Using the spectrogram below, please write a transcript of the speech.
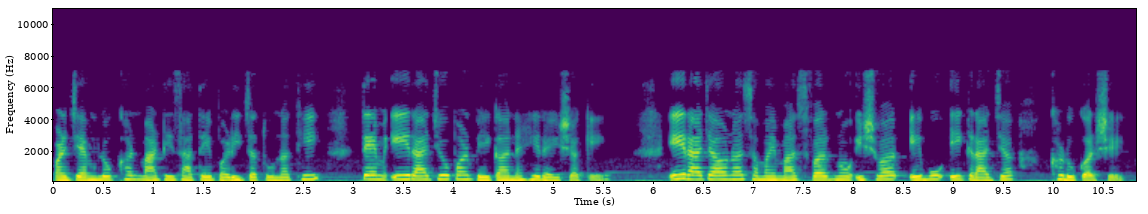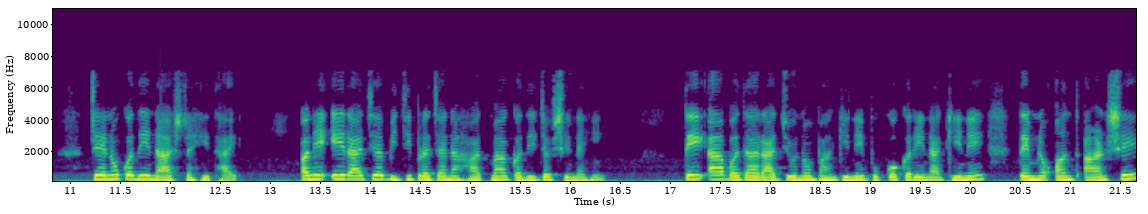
પણ જેમ લોખંડ માટી સાથે ભળી જતું નથી, તેમ એ રાજ્યો પણ ભેગા નહીં રહી શકે. એ રાજાઓના સમયમાં સ્વર્ગનો ઈશ્વર એવું એક રાજ્ય ખડું કરશે, જેનો કદી નાશ નહીં થાય. અને એ રાજ્ય બીજી પ્રજાના હાથમાં કદી જશે નહીં. તે આ બધા રાજ્યોનો ભાંગીને ભૂકો કરી નાખીને તેમનો અંત આણશે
